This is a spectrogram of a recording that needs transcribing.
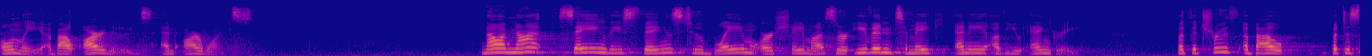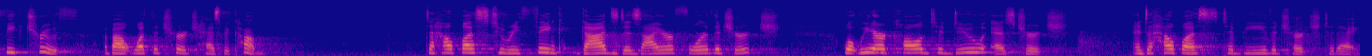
only about our needs and our wants. Now, I'm not saying these things to blame or shame us or even to make any of you angry, but the truth about, but to speak truth about what the church has become. To help us to rethink God's desire for the church, what we are called to do as church, and to help us to be the church today.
